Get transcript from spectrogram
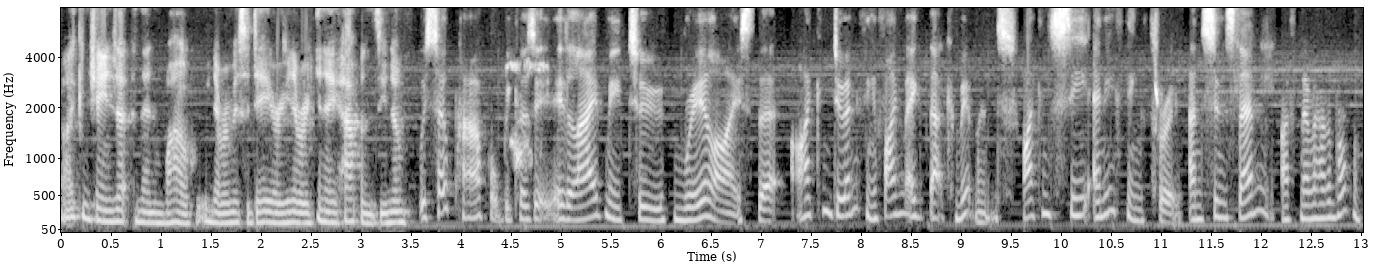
oh, I can change that, and then wow, we never miss a day, or you never, you know, it happens, you know. It was so powerful because it, it allowed me to realize that I can do anything. If I make that commitment, I can see anything through. And since then, I've never had a problem.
